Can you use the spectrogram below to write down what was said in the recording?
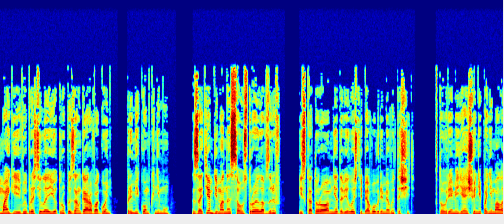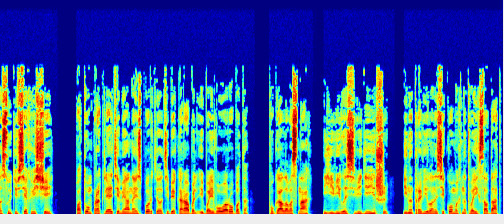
магией выбросила ее труп из ангара в огонь, прямиком к нему. Затем Демонесса устроила взрыв, из которого мне довелось тебя вовремя вытащить то время я еще не понимала сути всех вещей. Потом проклятиями она испортила тебе корабль и боевого робота, пугала во снах, явилась в виде Ирши и натравила насекомых на твоих солдат.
